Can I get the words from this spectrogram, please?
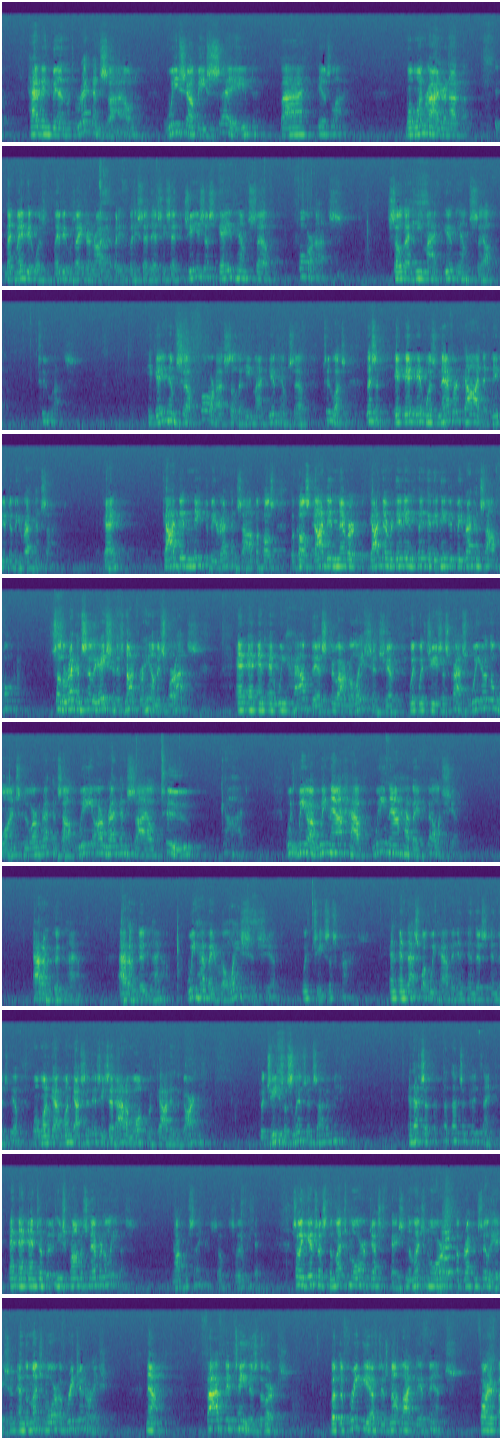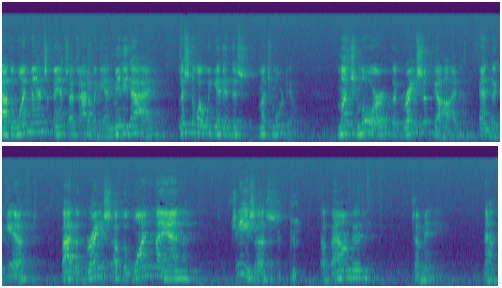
having been reconciled, we shall be saved by his life. Well, one writer, and I, maybe it was maybe it was Adrian Wright, but he, but he said this. He said, Jesus gave himself for us so that he might give himself to us. He gave himself for us so that he might give himself to us. Listen, it, it, it was never God that needed to be reconciled. Okay? God didn't need to be reconciled because, because God didn't never God never did anything that he needed to be reconciled for. So the reconciliation is not for him, it's for us. And, and, and, we have this through our relationship with, with Jesus Christ. We are the ones who are reconciled. We are reconciled to God. we, we, are, we, now have, we now have a fellowship Adam couldn't have. Adam didn't have. We have a relationship with Jesus Christ. And, and that's what we have in, in, this, in this deal. Well, one, guy, one guy said this. He said, Adam walked with God in the garden, but Jesus lives inside of me. And that's a, that, that's a good thing. And, and, and to boot, he's promised never to leave us, nor forsake us. So, so it'll be there. So he gives us the much more of justification, the much more of reconciliation, and the much more of regeneration. Now, 5.15 is the verse. But the free gift is not like the offense. For if by the one man's offense, that's Adam again, many died, listen to what we get in this much more deal. Much more the grace of God and the gift by the grace of the one man, Jesus, abounded to many. Now,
